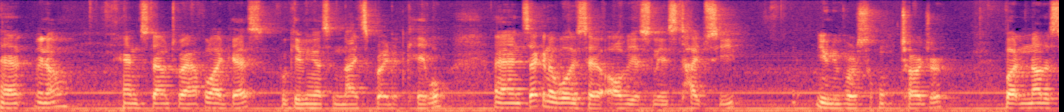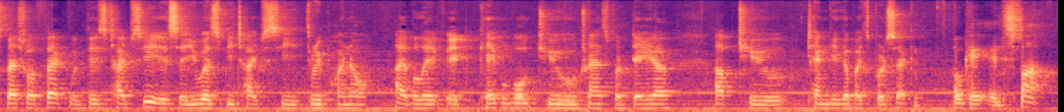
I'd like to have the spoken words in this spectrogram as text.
uh, you know, hands down to Apple, I guess, for giving us a nice braided cable. And second of all, is uh, obviously it's Type C, universal charger. But another special effect with this Type C is a USB Type C 3.0. I believe it capable to transfer data up to 10 gigabytes per second. Okay, and spot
